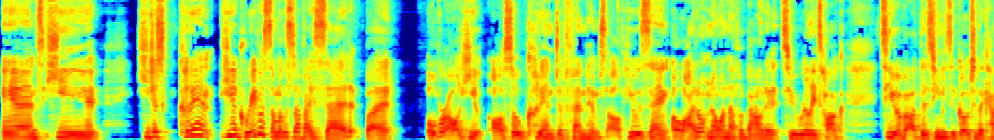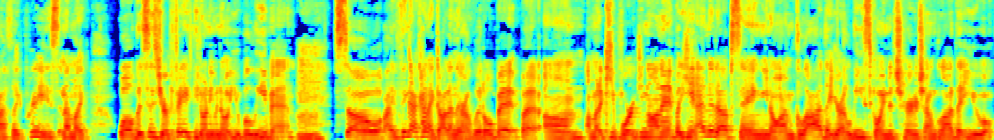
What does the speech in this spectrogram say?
And he, he just couldn't, he agreed with some of the stuff mm-hmm. I said, but overall, he also couldn't defend himself. He was saying, Oh, I don't know enough about it to really talk to you about this. You need to go to the Catholic priest. And I'm like, well, this is your faith. You don't even know what you believe in. Mm. So I think I kind of got in there a little bit, but, um, I'm going to keep working on it. But he yeah. ended up saying, you know, I'm glad that you're at least going to church. I'm glad that you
